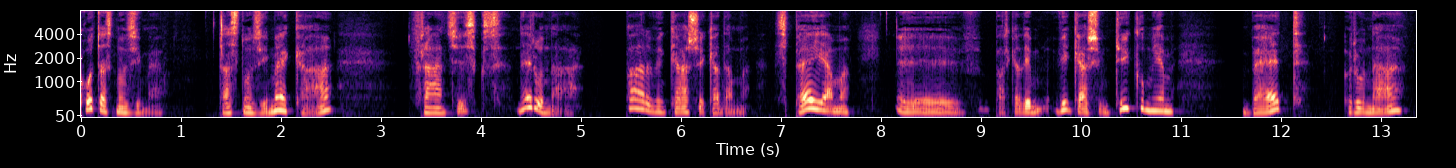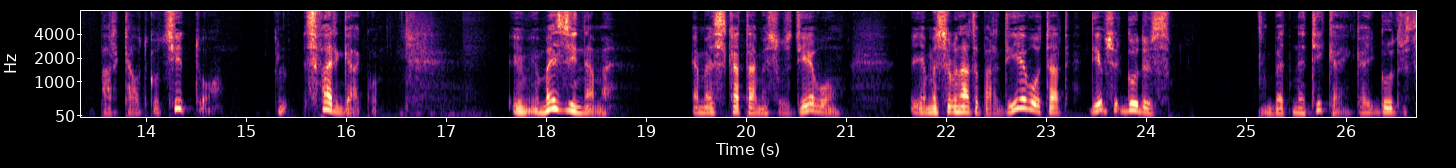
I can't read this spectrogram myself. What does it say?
ko tas nozīmē? Tas nozīmē, ka Francisks nerunā par vienkārši kādam spējām, e, par kādiem vienkāršiem tikumiem, bet runā par kaut ko citu, svarīgāko. Jo mēs zinām, ja mēs skatāmies uz Dievu, ja mēs runātu par Dievu, tad Dievs ir gudrs. Bet ne tikai, ka ir gudrs,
